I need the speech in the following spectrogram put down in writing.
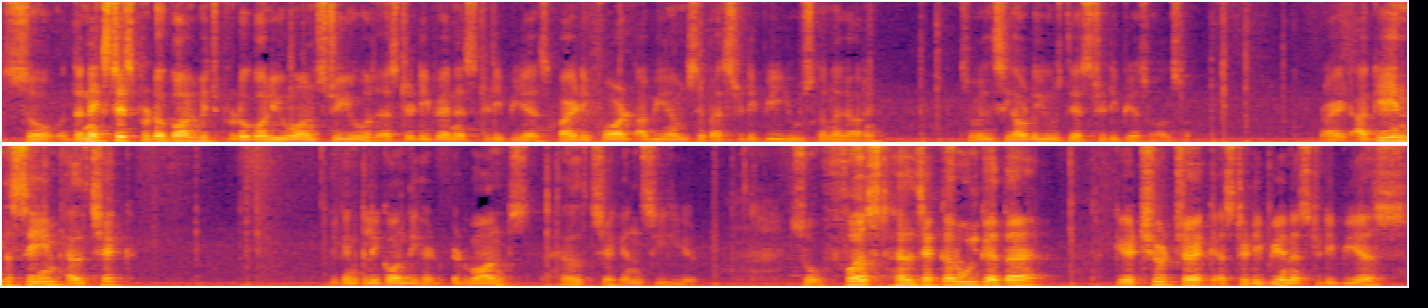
So the next is protocol which protocol you wants to use http and https by default abhi hum sirf http use karna ja rahe so we'll see how to use the https also right? Again the same health check. You can click on the advanced health check and see here. So first health check ka rule kehta hai कि it should check http and https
